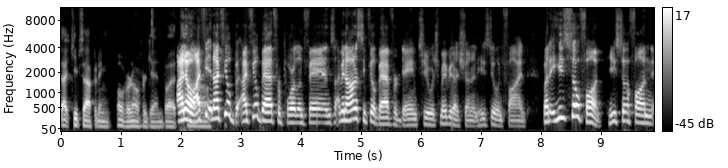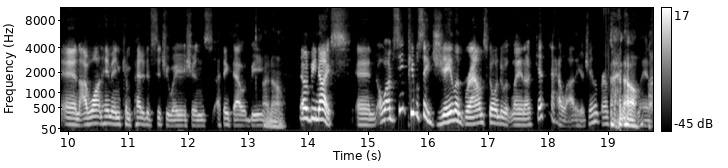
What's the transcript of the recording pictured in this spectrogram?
that keeps happening over and over again, but I know. I uh, feel and I feel I feel bad for Portland fans. I mean, I honestly feel bad for Dame too, which maybe I shouldn't. He's doing fine, but he's so fun. He's so fun, and I want him in competitive situations. I think that would be I know. that would be nice. And oh, I'm seeing people say Jaylen Brown's going to Atlanta. Get the hell out of here, Jaylen Brown's I going to know. Atlanta.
